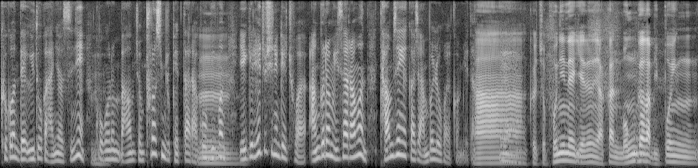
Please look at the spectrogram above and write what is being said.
그건 내 의도가 아니었으니 그거는 마음 좀 풀었으면 좋겠다라고 음. 이건 얘기를 해주시는 게 좋아요. 안 그러면 이 사람은 다음 생에까지 안 보려고 할 겁니다. 아, 네. 그렇죠. 본인에게는 약간 뭔가가 밑보인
